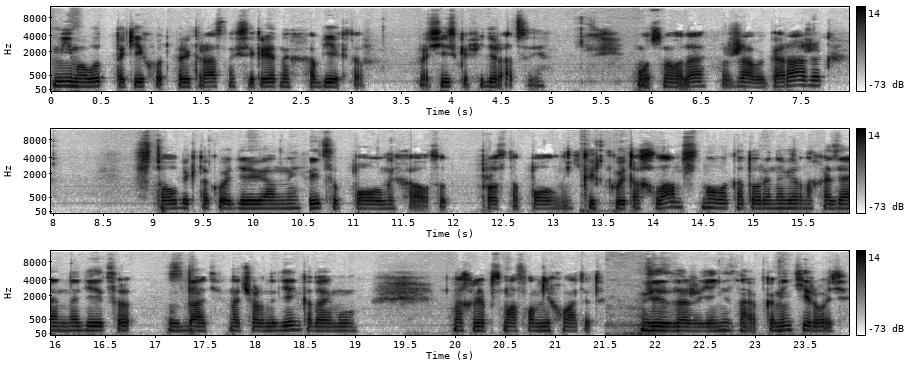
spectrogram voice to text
Мимо вот таких вот прекрасных секретных объектов Российской Федерации. Вот снова, да, ржавый гаражик, столбик такой деревянный. Лица полный хаос, вот просто полный. Какой-то хлам снова, который, наверное, хозяин надеется сдать на черный день, когда ему на хлеб с маслом не хватит. Здесь даже, я не знаю, комментировать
